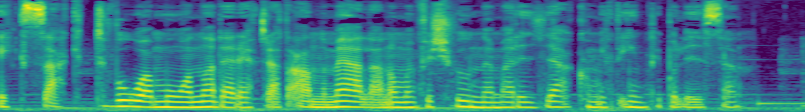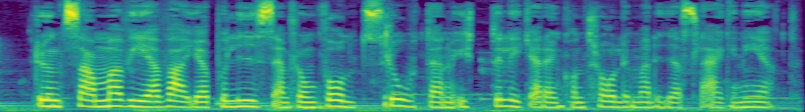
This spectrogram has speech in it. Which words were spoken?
Exakt två månader efter att anmälan om en försvunnen Maria kommit in till polisen. Runt samma veva gör polisen från våldsroten ytterligare en kontroll i Marias lägenhet.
